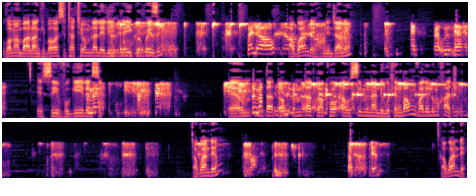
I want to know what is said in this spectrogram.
Kwamambala ngiba wasithathe umlaleli leyigwekwezi hello. Akwande ninjani? Sivukile eh umtato umtato wakho awusimnandi kuhle. Ngiba ungivalela umhatsho akwande? Akwande?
